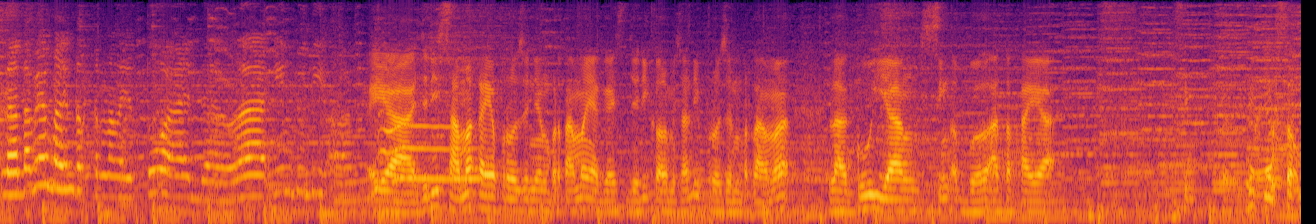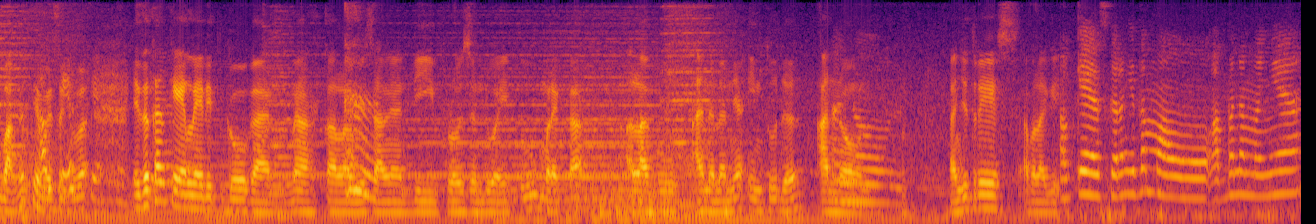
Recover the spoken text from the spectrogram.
nah tapi yang paling terkenal itu adalah Into the Unknown Iya, jadi sama kayak Frozen yang pertama ya guys. Jadi kalau misalnya di Frozen pertama lagu yang singable atau kayak ini sok banget ya bahasa gua. oke. Itu kan kayak Let It Go kan. Nah, kalau misalnya di Frozen 2 itu mereka lagu andalannya Into the Unknown. Unknown. lanjut Riz apa lagi Oke, sekarang kita mau apa namanya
